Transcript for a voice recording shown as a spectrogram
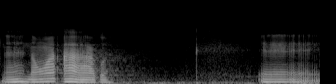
né? não a, água. É...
